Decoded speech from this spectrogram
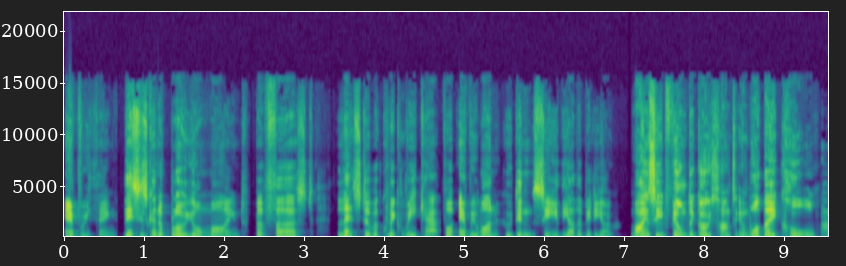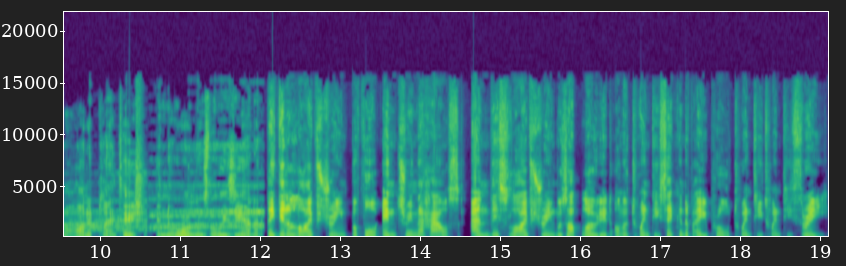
everything. This is going to blow your mind, but first, let's do a quick recap for everyone who didn't see the other video. Mindseed filmed a ghost hunt in what they call a haunted plantation in New Orleans, Louisiana. They did a live stream before entering the house, and this live stream was uploaded on the 22nd of April 2023.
